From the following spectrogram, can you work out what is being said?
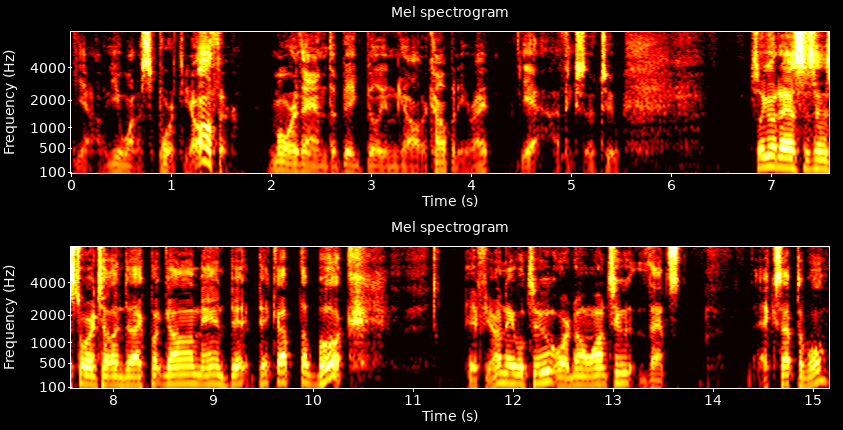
you know you want to support the author more than the big billion dollar company, right? Yeah, I think so too. So go to ssnstorytelling.com and bit, pick up the book. If you're unable to or don't want to, that's acceptable.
